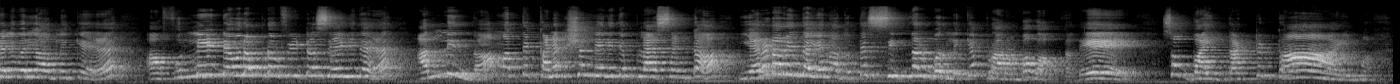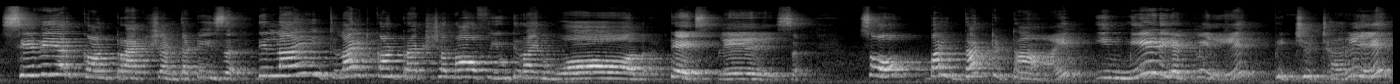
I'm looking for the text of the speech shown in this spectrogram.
ಡೆಲಿವರಿ ಆಗಲಿಕ್ಕೆ. ಆ ಫುಲ್ಲಿ ಡೆವಲಪ್ಡ್ ಫೀಟರ್ಸ್ ಏನಿದೆ? ಅಲ್ಲಿಂದ ಮತ್ತೆ ಕನೆಕ್ಷನ್ ಏನಿದೆ? ಪ್ಲಾಸೆಂಟ ಎರಡರಿಂದ ಏನಾಗುತ್ತೆ? ಸಿಗ್ನಲ್ ಬರಲಿಕ್ಕೆ ಪ್ರಾರಂಭವಾಗ್ತದೆ. So by that time severe contraction that is the light, light contraction of uterine wall takes place. So, by that time, immediately pituitary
